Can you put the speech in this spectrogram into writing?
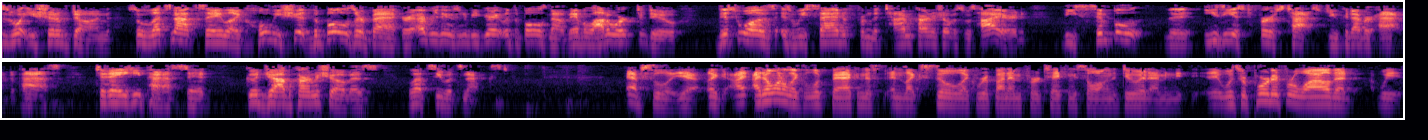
is what you should have done. So let's not say like, holy shit, the Bulls are back or everything's going to be great with the Bulls now. They have a lot of work to do. This was, as we said from the time Karnisovas was hired, the simple, the easiest first test you could ever have to pass. Today he passed it. Good job, Karnisovas. Let's see what's next. Absolutely, yeah. Like I, I don't want to like look back and just and like still like rip on him for taking so long to do it. I mean, it, it was reported for a while that we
